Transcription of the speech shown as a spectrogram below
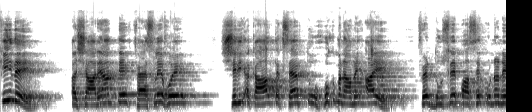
ਕਿਹਦੇ ਇਸ਼ਾਰਿਆਂ ਤੇ ਫੈਸਲੇ ਹੋਏ? ਸ੍ਰੀ ਅਕਾਲ ਤਖਤ ਸਾਹਿਬ ਤੋਂ ਹੁਕਮਨਾਮੇ ਆਏ, ਫਿਰ ਦੂਸਰੇ ਪਾਸੇ ਉਹਨਾਂ ਨੇ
